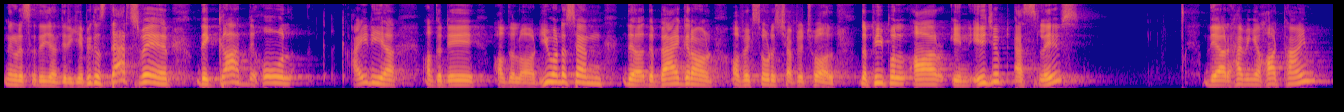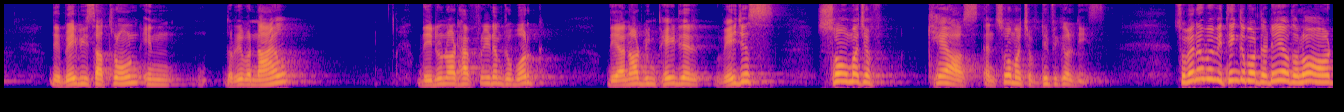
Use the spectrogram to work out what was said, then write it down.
നിങ്ങളുടെ ശ്രദ്ധ ഞാൻ തിരിക്കുക because that's where they got the whole idea of the day of the Lord. You understand the, the background of Exodus chapter 12. The people are in Egypt as slaves. They are having a hard time. Their babies are thrown in the river Nile. They do not have freedom to work. They are not being paid their wages. So much of chaos and so much of difficulties. So, whenever we think about the day of the Lord,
